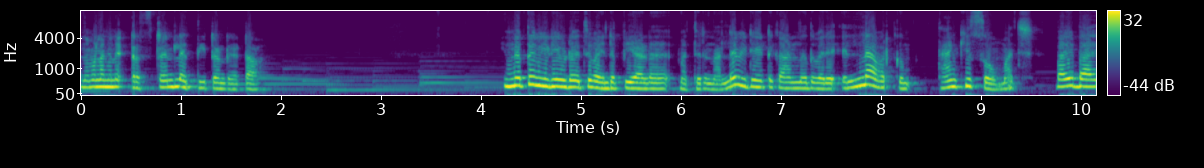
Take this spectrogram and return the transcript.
നമ്മളങ്ങനെ റെസ്റ്റോറന്റിൽ എത്തിയിട്ടുണ്ട് കേട്ടോ. ഇന്നത്തെ വീഡിയോ ഇവിടെ വെച്ച് വൈൻഡപ്പ് ചെയ്യാണ്. മറ്റൊരു നല്ല വീഡിയോ ആയിട്ട് കാണുന്നത് വരെ എല്ലാവർക്കും thank so much bye bye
